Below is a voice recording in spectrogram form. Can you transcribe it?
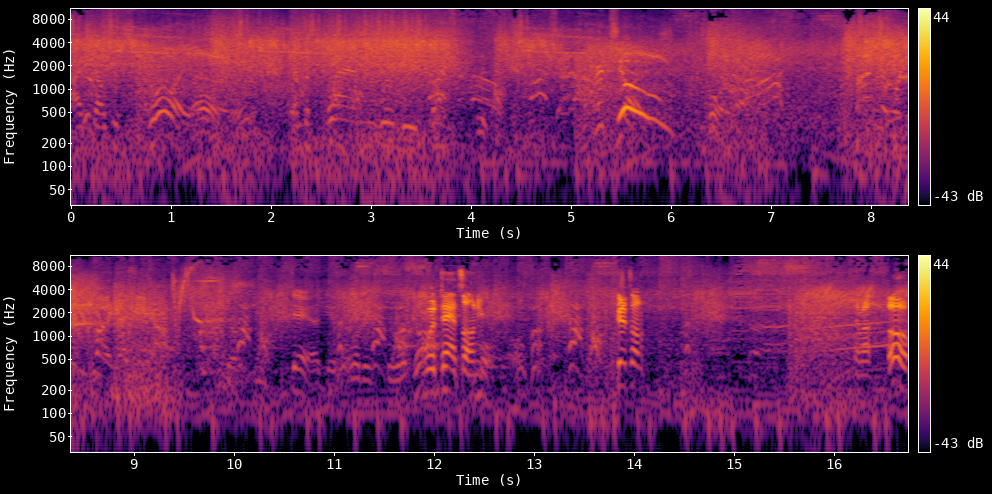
I shall destroy all, and the plan will be gonna dance on you. Dance on him. Oh!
